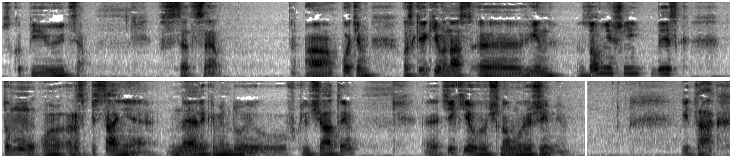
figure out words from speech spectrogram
скопіюється все це. А Потім, оскільки в нас е, він зовнішній диск, тому е, розписання не рекомендую включати тільки в ручному режимі. І так,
